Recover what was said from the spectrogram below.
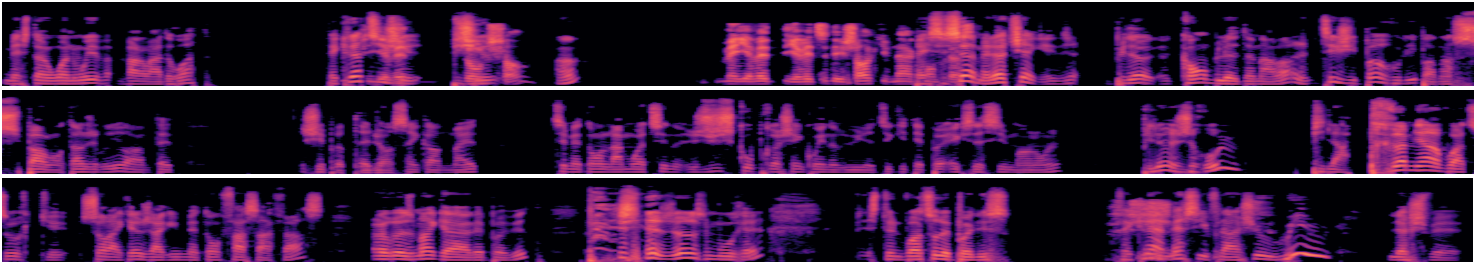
mais c'était un one way vers la droite. Fait que là, tu sais, d'autres chars? Hein? Mais y avait, y avait-tu des chars qui venaient à Ben c'est ça, mais là, check. Puis là, comble de ma mort. Tu sais, j'ai pas roulé pendant super longtemps. J'ai roulé pendant peut-être, je sais pas, peut-être genre 50 mètres sais, mettons, la moitié, jusqu'au prochain coin de rue, sais, qui était pas excessivement loin. Puis là, je roule, puis la première voiture que, sur laquelle j'arrive, mettons, face à face, heureusement qu'elle allait pas vite, je jure, je mourrais. C'était une voiture de police. Fait que là, la messe est oui! Là, je fais.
